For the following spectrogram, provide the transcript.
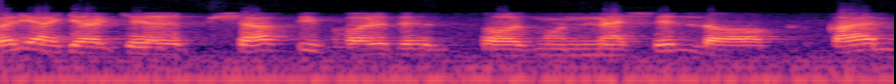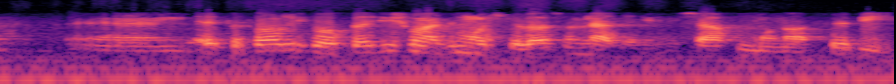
ولی اگر که شخصی وارد سازمان نشه لاقل اتفاقی که افتاد ایشون از این مشکلات رو نداریم. شخص مناسبی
